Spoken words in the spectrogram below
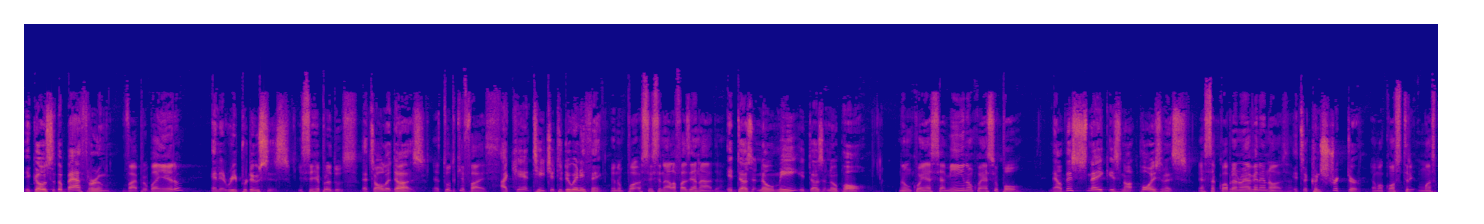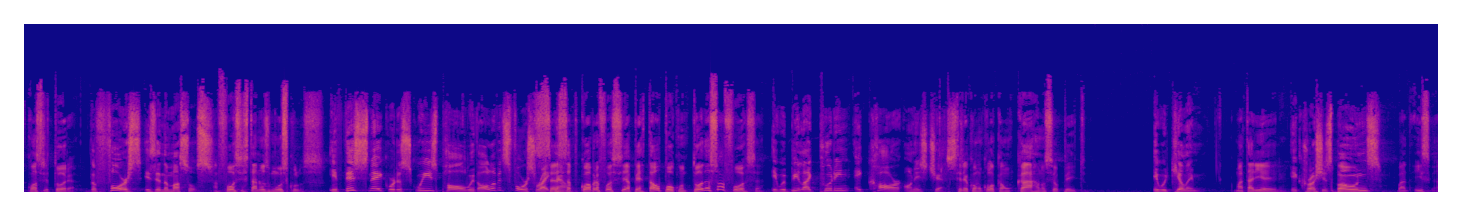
it goes to the bathroom, vai para o banheiro and it reproduces. e se reproduz. That's all it does. É tudo que faz. I can't teach it to do anything. Eu não posso ensinar ela a fazer nada. It doesn't know me, it doesn't know Paul. Não conhece a mim, não conhece o Paul. Now, this snake is not poisonous, Essa cobra não é venenosa. it's a constrictor. É uma, constri uma constritora. The force is in the muscles. A força está nos músculos. If this snake were to squeeze Paul with all of its force right Se essa cobra fosse apertar o Paul com toda a sua força, it would be like putting a car on his chest. seria como colocar um carro no seu peito. It would kill him. Mataria ele. It crushes bones,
